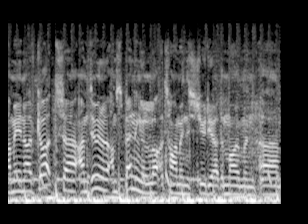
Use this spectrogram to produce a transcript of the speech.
I mean, I've got, uh, I'm doing, a, I'm spending a lot of time in the studio at the moment. Um,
